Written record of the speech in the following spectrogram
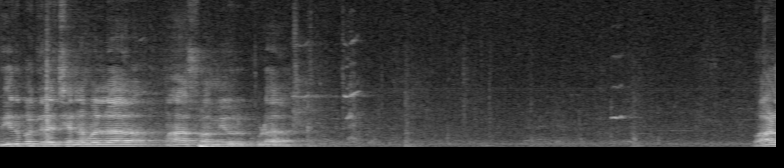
ವೀರಭದ್ರ ಚೆನ್ನಮಲ್ಲ ಮಹಾಸ್ವಾಮಿಯವರು ಕೂಡ ಬಹಳ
